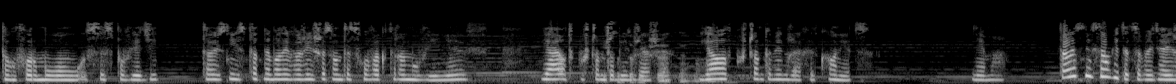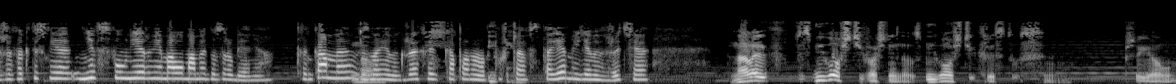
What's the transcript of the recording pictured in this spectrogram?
tą formułą ze spowiedzi. To jest nieistotne, bo najważniejsze są te słowa, które mówi, nie? Ja odpuszczam Odpuszczam Tobie grzechy. grzechy, no. Ja odpuszczam Tobie grzechy. Koniec. Nie ma. To jest niesamowite, co powiedziałeś, że faktycznie niewspółmiernie mało mamy do zrobienia. Klękamy, No. wyznajemy grzechy, kapłan odpuszcza, wstajemy, idziemy w życie. No ale z miłości właśnie, no, z miłości Chrystus przyjął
